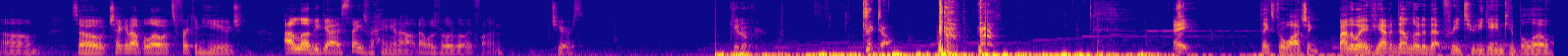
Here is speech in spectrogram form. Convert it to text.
Um, so check it out below. It's freaking huge. I love you guys. Thanks for hanging out. That was really, really fun. Cheers. Get over here. Get down. hey, thanks for watching. By the way, if you haven't downloaded that free 2D game kit below,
